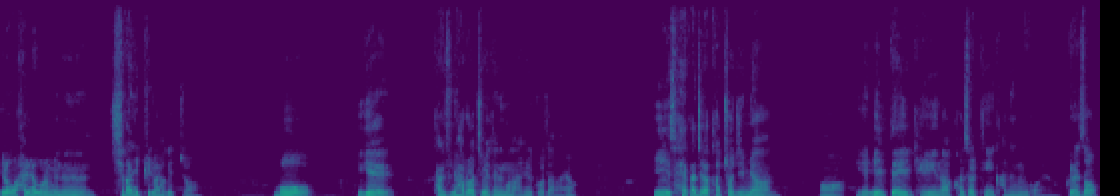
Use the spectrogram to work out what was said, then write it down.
이런 걸 하려고 그러면은 시간이 필요하겠죠. 뭐 이게 단순히 하루아침에 되는 건 아닐 거잖아요. 이 세 가지가 갖춰지면 어, 이게 1대1 개인화 컨설팅이 가능한 거예요. 그래서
